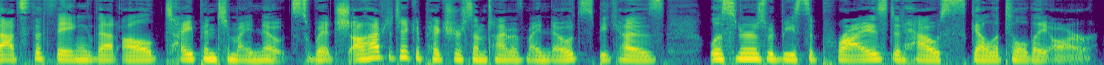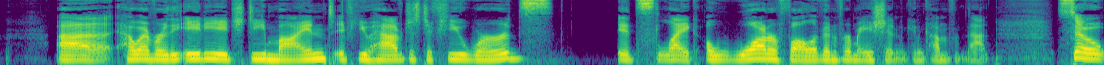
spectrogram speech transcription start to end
that's the thing that I'll type into my notes, which I'll have to take a picture sometime of my notes because listeners would be surprised at how skeletal they are. Uh, however, the ADHD mind, if you have just a few words, it's like a waterfall of information can come from that. So,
